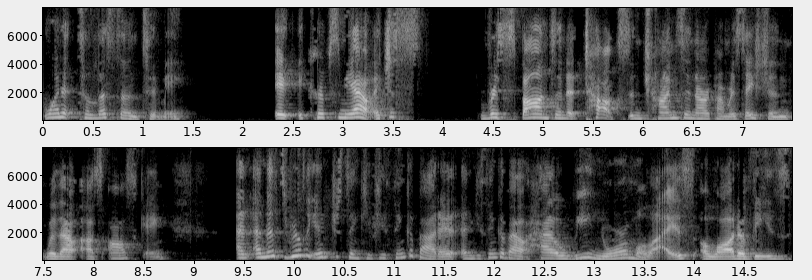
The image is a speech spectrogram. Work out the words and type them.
want it to listen to me. It, it creeps me out. It just responds and it talks and chimes in our conversation without us asking. And, and it's really interesting if you think about it and you think about how we normalize a lot of these,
